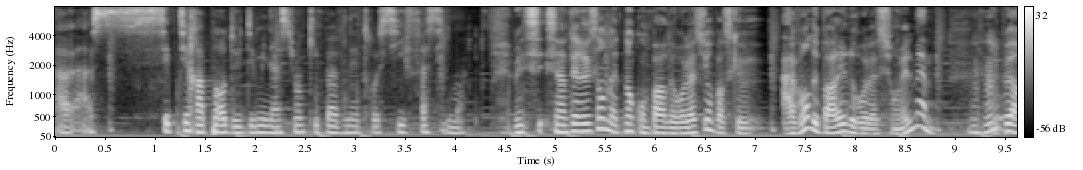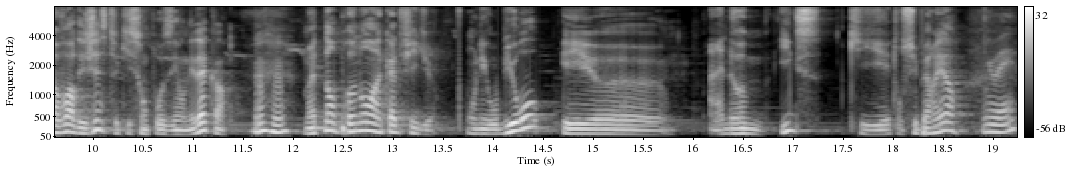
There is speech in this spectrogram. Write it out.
à- à ces petits rapports de domination qui peuvent naître aussi facilement. Mais c'est intéressant maintenant qu'on parle de relations parce que avant de parler de relations elles-mêmes, il peut y avoir des gestes qui sont posés, on est d'accord. Maintenant, prenons un cas de figure. On est au bureau et euh, un homme X, qui est ton supérieur, Ouais.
